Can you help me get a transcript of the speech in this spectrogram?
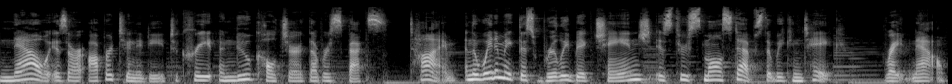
now is our opportunity to create a new culture that respects time. And the way to make this really big change is through small steps that we can take right now.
